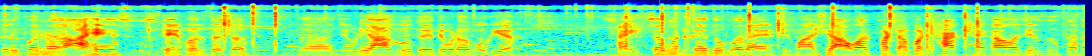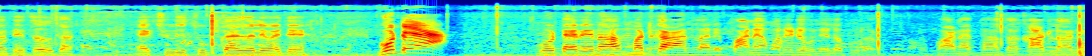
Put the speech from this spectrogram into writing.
तरी पण आहे स्टेबल तसं. तर जेवढी आग होत आहे तेवढा बघूया. साईडचा मटका आहे तो बरा आहे. ते अशी आवाज फटाफट ठाक ठाक आवाज येत होता ना त्याचा होता. ॲक्च्युली चूक काय झाली माहिती आहे? गोट्या! गोट्याने ना मटका आणला आणि पाण्यामध्ये ठेवलेला पुरा. पाण्यातनं आता काढला आणि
